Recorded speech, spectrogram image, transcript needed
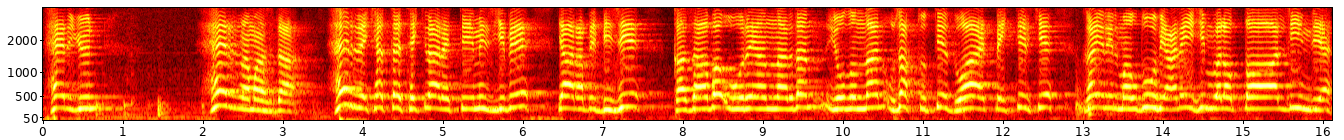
her gün her namazda her rekatta tekrar ettiğimiz gibi Ya Rabbi bizi gazaba uğrayanlardan yolundan uzak tut diye dua etmektir ki gayril mağdubi aleyhim veladdallin diye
